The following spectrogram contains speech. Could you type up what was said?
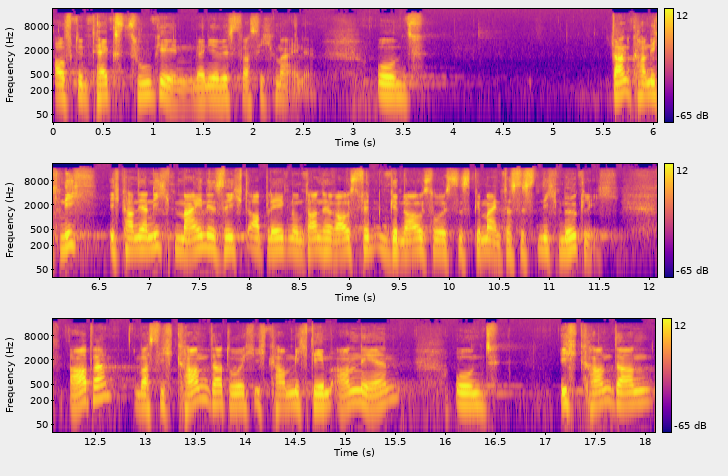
auf den Text zugehen, wenn ihr wisst, was ich meine. Und dann kann ich nicht, ich kann ja nicht meine Sicht ablegen und dann herausfinden, genau so ist es gemeint. Das ist nicht möglich. Aber was ich kann dadurch, ich kann mich dem annähern und ich kann dann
